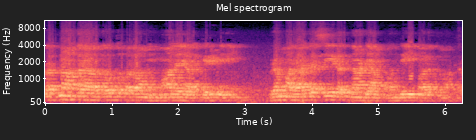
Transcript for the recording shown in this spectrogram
ರತ್ನಾಕರ ಕೌತುಪದ ಹಿಮಾಲಯ ಕಿರೀಟಿನಿ ಬ್ರಹ್ಮ ರಾಜಸಿ ರತ್ನಾಡ್ಯಾಂ ಒಂದೇ ಭಾರತ ಮಾತ್ರ.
